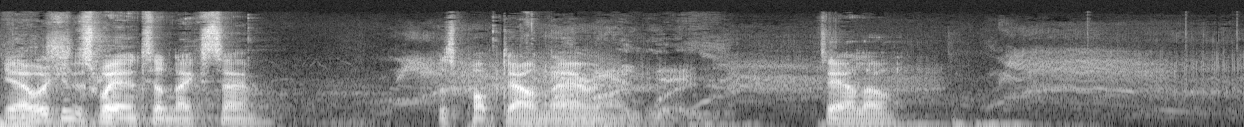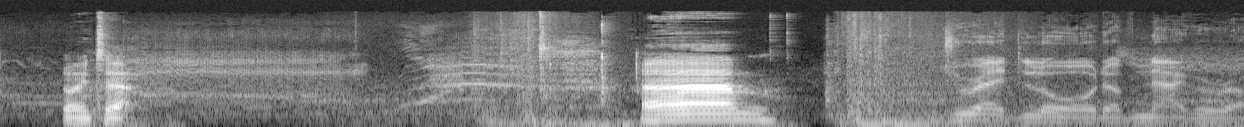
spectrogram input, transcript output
Yeah, we can just wait until next time. Just pop down there and say hello. Going to... Um, Dreadlord of Nagara.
